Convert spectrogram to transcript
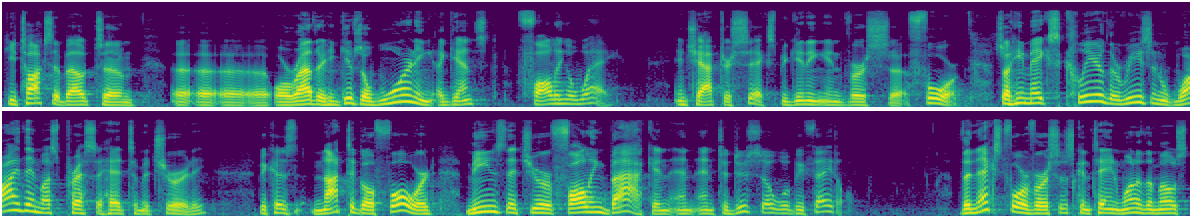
he talks about um, uh, uh, uh, or rather he gives a warning against falling away in chapter six, beginning in verse uh, four. So he makes clear the reason why they must press ahead to maturity, because not to go forward means that you're falling back and, and, and to do so will be fatal. The next four verses contain one of the most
